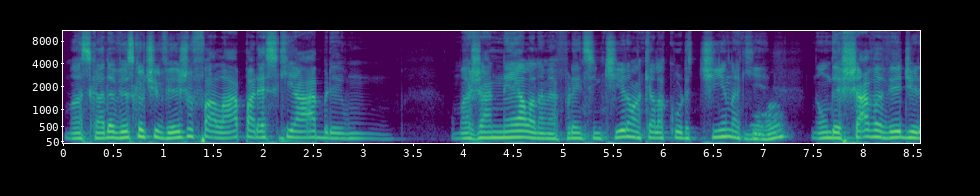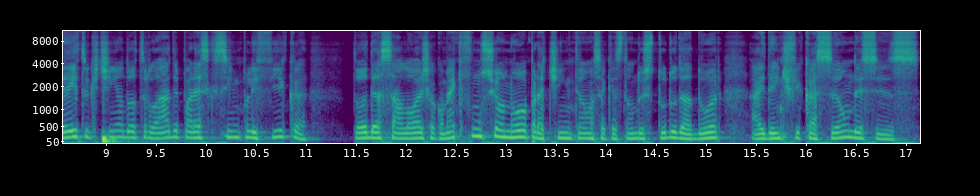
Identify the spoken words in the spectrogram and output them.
mas cada vez que eu te vejo falar, parece que abre um, uma janela na minha frente, sentiram aquela cortina que uhum. não deixava ver direito o que tinha do outro lado e parece que simplifica toda essa lógica. Como é que funcionou para ti então essa questão do estudo da dor, a identificação desses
